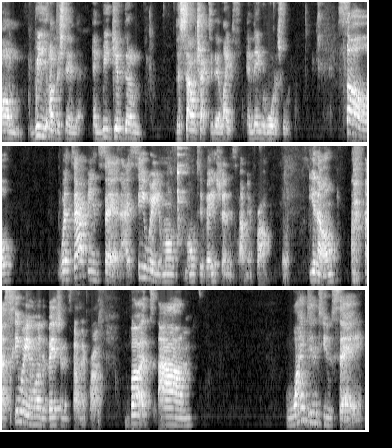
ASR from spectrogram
um, we understand that, and we give them the soundtrack to their life, and they reward us for it. So, with that being said, I see where your mo- motivation is coming from. You know, I see where your motivation is coming from. But um, why didn't you say,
